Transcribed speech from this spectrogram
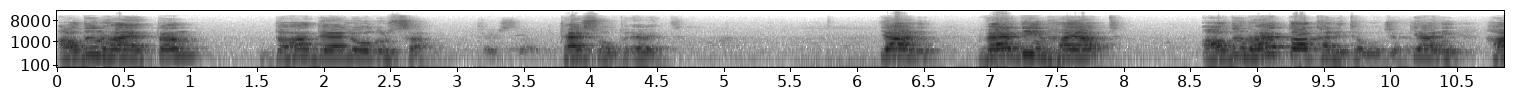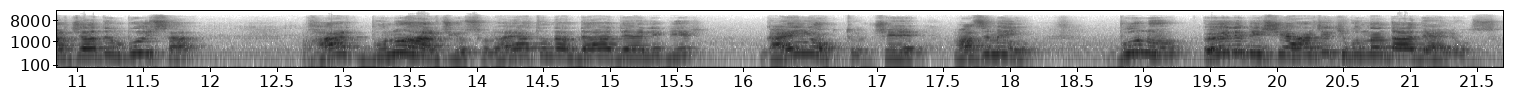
aldığın hayattan daha değerli olursa, Ters abi. ters oldu evet. Yani verdiğin hayat, aldığın hayat daha kaliteli olacak. Yani harcadığın buysa, har, bunu harcıyorsun. Hayatından daha değerli bir gayen yoktu. Şey, malzeme yok. Bunu öyle bir şeye harca ki bundan daha değerli olsun.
